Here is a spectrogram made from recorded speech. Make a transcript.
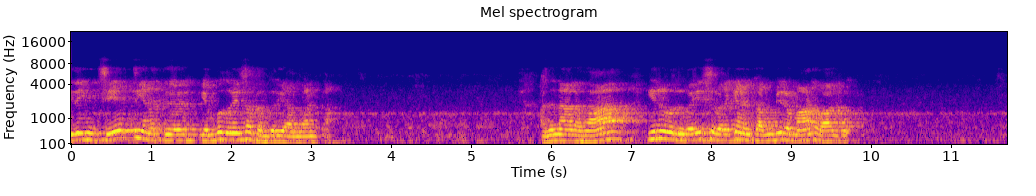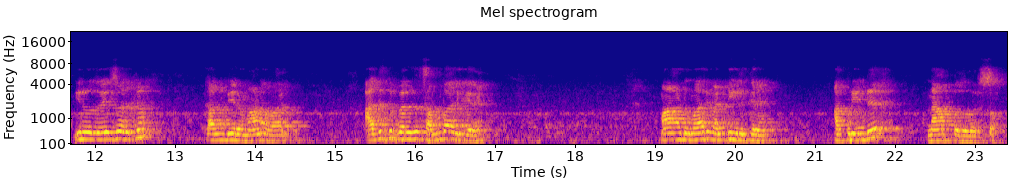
இதையும் சேர்த்து எனக்கு எண்பது வயசா தந்துரியாங்கன்ட்டான் அதனால தான் இருபது வயசு வரைக்கும் எனக்கு கம்பீரமான வாழ்வு. இருபது வயசு வரைக்கும் கம்பீரமான வாழ்வு. அதுக்கு பிறகு சம்பாதிக்கிறேன். மாடு மாதிரி வண்டி இழுக்கிறேன். அப்படின்ட்டு நாற்பது வருஷம்.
